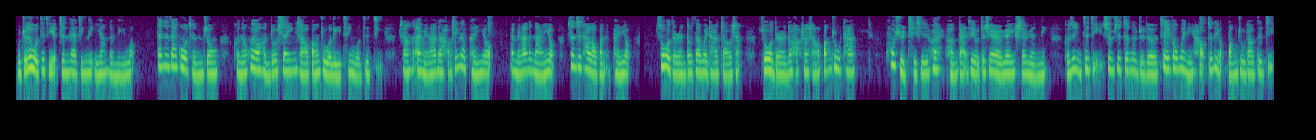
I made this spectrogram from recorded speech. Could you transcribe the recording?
我觉得我自己也正在经历一样的迷惘，但是在过程中。可能会有很多声音想要帮助我厘清我自己，像是艾美拉的好心的朋友、艾美拉的男友，甚至他老板的朋友，所有的人都在为他着想，所有的人都好像想要帮助他。或许其实会很感谢有这些人愿意声援你，可是你自己是不是真的觉得这一份为你好真的有帮助到自己？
